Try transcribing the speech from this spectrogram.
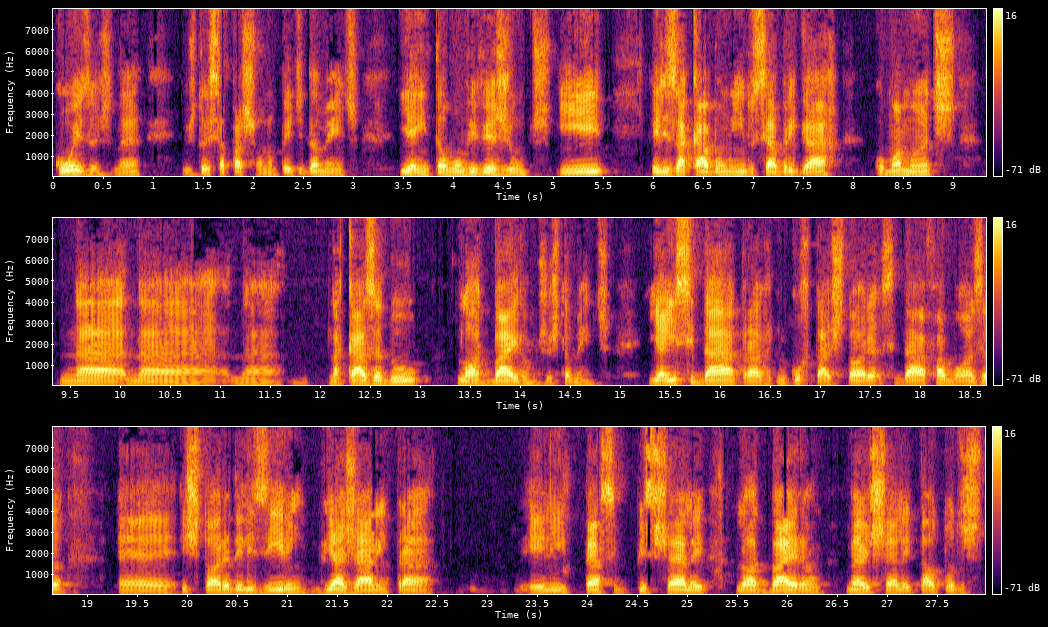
coisas, né, os dois se apaixonam perdidamente, e aí então vão viver juntos. E eles acabam indo se abrigar como amantes na, na, na, na casa do Lord Byron, justamente. E aí se dá, para encurtar a história, se dá a famosa é, história deles irem, viajarem para ele, Percy Shelley, Lord Byron, Mary Shelley e tal, todos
